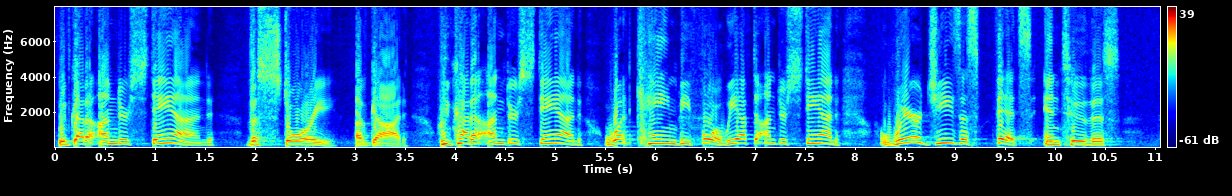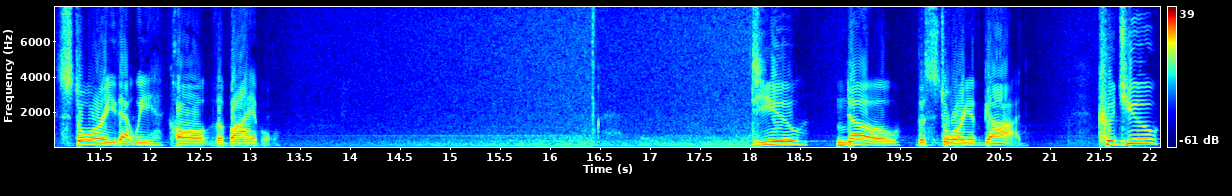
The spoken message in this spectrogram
We've got to understand the story of God. We've got to understand what came before. We have to understand where Jesus fits into this story that we call the Bible. Do you know the story of God? Could you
